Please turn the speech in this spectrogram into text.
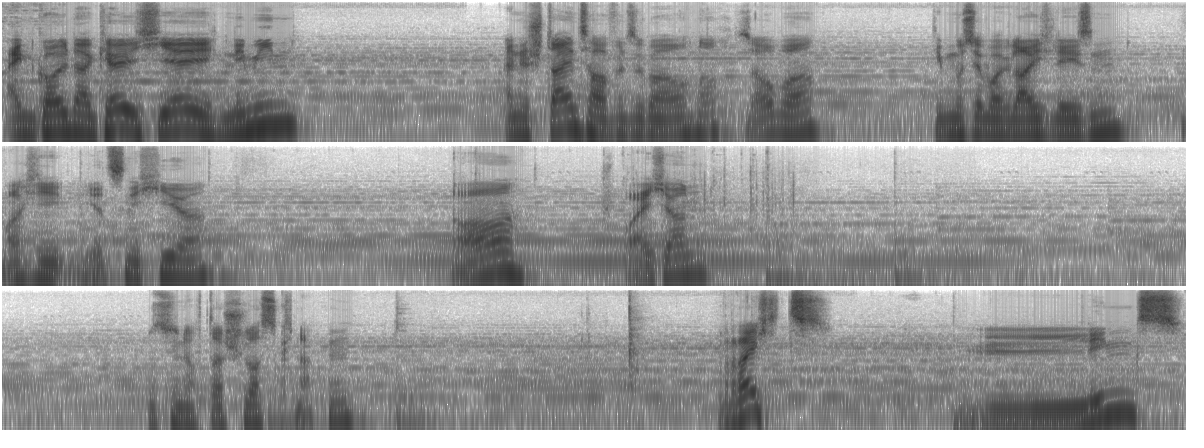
Ein goldener Kelch, yay. Nimm ihn. Eine Steintafel sogar auch noch. Sauber. Die muss ich aber gleich lesen. Mache ich jetzt nicht hier. So. Speichern. Muss ich noch das Schloss knacken. Rechts. Links.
